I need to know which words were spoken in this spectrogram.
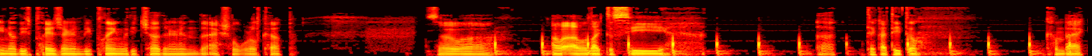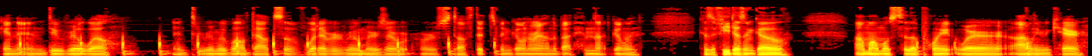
you know these players are going to be playing with each other in the actual World Cup. So uh, I, I would like to see uh, Tecatito come back and, and do real well and to remove all doubts of whatever rumors or, or stuff that's been going around about him not going. Because if he doesn't go, I'm almost to the point where I don't even care,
